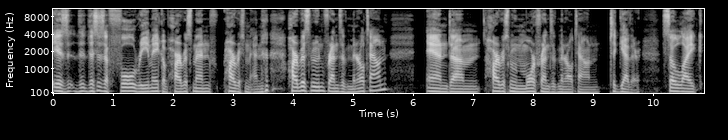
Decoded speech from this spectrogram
is th- this is a full remake of Harvest Men Harvest Men Harvest Moon Friends of Mineral Town and um, Harvest Moon More Friends of Mineral Town together. So like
